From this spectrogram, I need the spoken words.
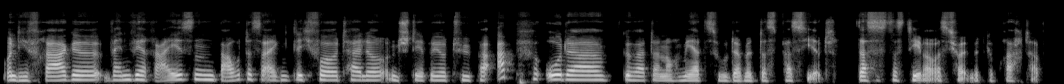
Und die Frage, wenn wir reisen, baut es eigentlich Vorurteile und Stereotype ab oder gehört da noch mehr zu, damit das passiert? Das ist das Thema, was ich heute mitgebracht habe.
